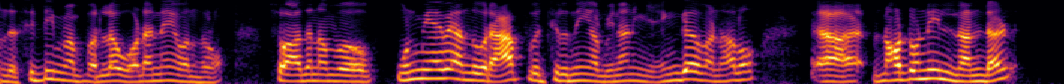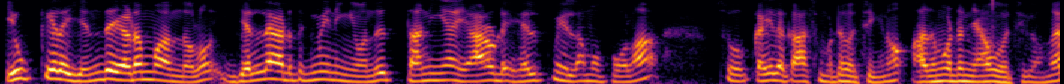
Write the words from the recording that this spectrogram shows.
அந்த சிட்டி மேப்பரில் உடனே வந்துடும் ஸோ அதை நம்ம உண்மையாகவே அந்த ஒரு ஆப் வச்சுருந்தீங்க அப்படின்னா நீங்கள் எங்கே வேணாலும் நாட் ஓன்லி லண்டன் யூகேல எந்த இடமா இருந்தாலும் எல்லா இடத்துக்குமே நீங்கள் வந்து தனியாக யாரோட ஹெல்ப்புமே இல்லாமல் போகலாம். ஸோ கையில் காசு மட்டும் வச்சுக்கணும். அது மட்டும் ஞாபகம் வச்சுக்கோங்க.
